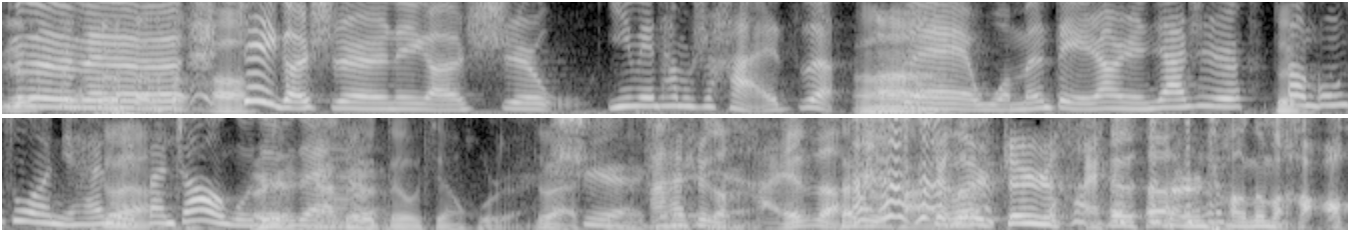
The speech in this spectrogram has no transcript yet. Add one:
对对对对对这个是那个是因为他们是孩子，啊。对我们得让人家是办工作，你还得办照顾，而对不对？且人家？得有得有监护人，对，是他还是个孩子，他是个孩子。这回是真是孩子，但是唱那么好，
